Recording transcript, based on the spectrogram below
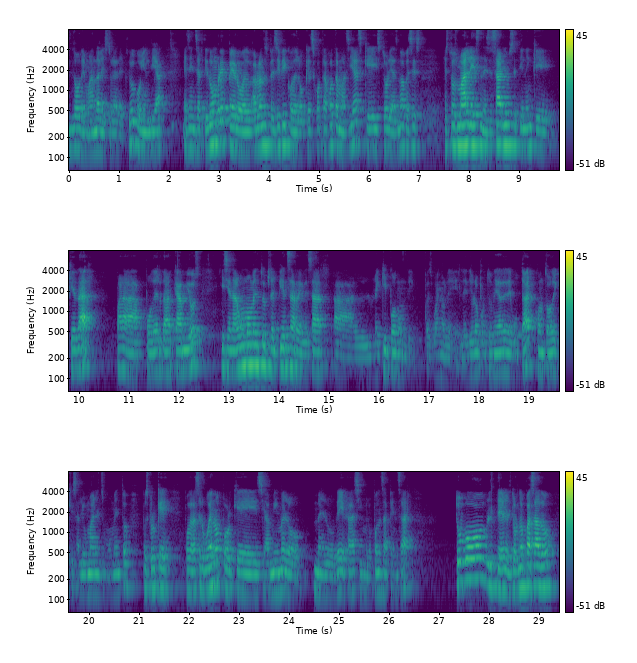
lo demanda la historia del club. Hoy en día es incertidumbre, pero hablando específico de lo que es JJ Macías, qué historias, ¿no? A veces estos males necesarios se tienen que, que dar para poder dar cambios y si en algún momento pues, él piensa regresar al equipo donde pues bueno le, le, dio la oportunidad de debutar con todo y que salió mal en su momento pues creo que podrá ser bueno porque si a mí me lo, me lo dejas y me lo pones a pensar tuvo el, el torneo pasado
